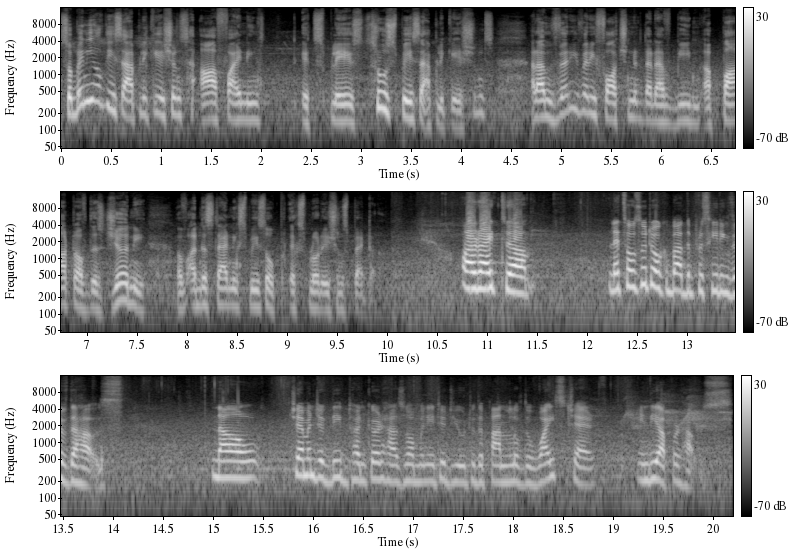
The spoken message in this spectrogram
So many of these applications are finding its place through space applications. And I'm very, very fortunate that I've been a part of this journey of understanding space explorations better. All right. Uh, let's also talk about the proceedings of the House. Now, Chairman Jagdeep Dhankhar has nominated you to the panel of the Vice Chair in the Upper House.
